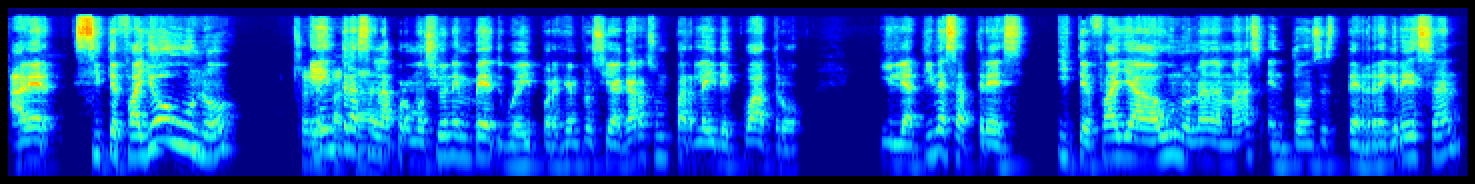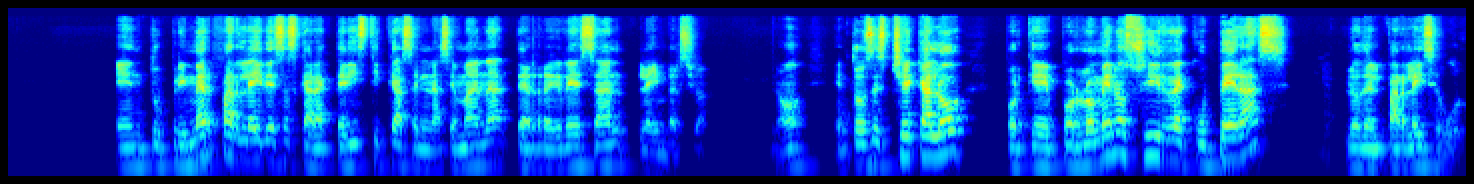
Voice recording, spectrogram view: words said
a ver, si te falló uno, entras a la promoción en Betway, por ejemplo, si agarras un parlay de cuatro y le atinas a tres y te falla a uno nada más, entonces te regresan en tu primer parlay de esas características en la semana, te regresan la inversión, ¿no? Entonces, chécalo, porque por lo menos si recuperas lo del parlay seguro.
